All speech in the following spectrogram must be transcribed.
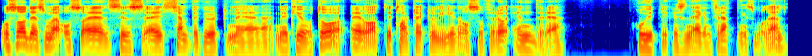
Og så Det som jeg også syns er kjempekult med, med, Kyoto, er jo at de tar teknologien også for å endre og utvikle sin egen forretningsmodell.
